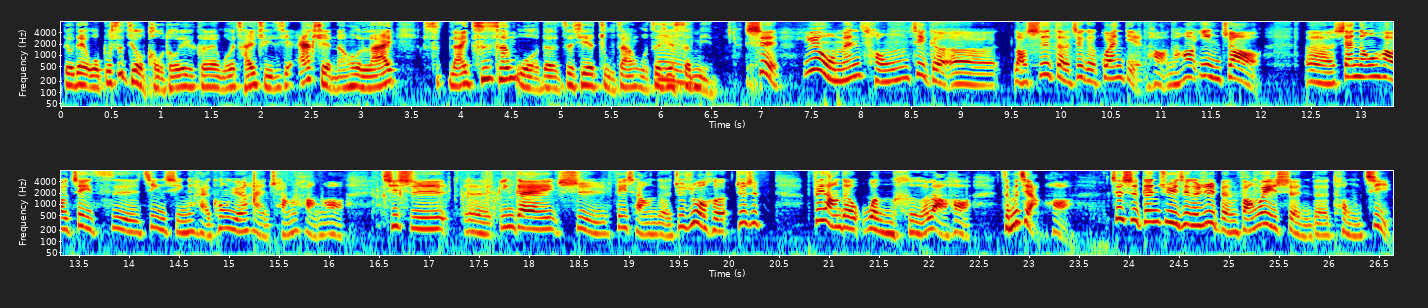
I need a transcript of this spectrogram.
对不对？我不是只有口头的一个 claim，我会采取一些 action，然后来来支撑我的这些主张，我这些声明。是因为我们从这个呃老师的这个观点哈，然后映照呃山东号这次进行海空远海长航啊。其实，呃，应该是非常的就若合，就是非常的吻合了哈。怎么讲哈？这是根据这个日本防卫省的统计，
